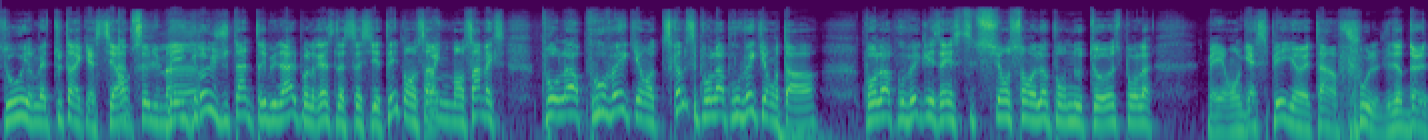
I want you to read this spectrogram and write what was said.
tout, ils remettent tout en question. Absolument. Mais ils grugent du temps de tribunal pour le reste de la société, puis on semble, on semble pour leur prouver qu'ils ont, c'est comme si pour leur prouver qu'ils ont tort, pour leur prouver que les institutions sont là pour nous tous, pour le, mais on gaspille un temps fou. là. Je veux dire, de-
